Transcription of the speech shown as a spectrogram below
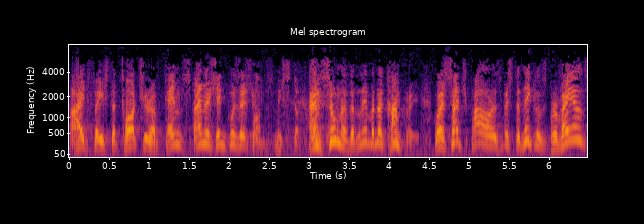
I'd face the torture of ten Spanish Inquisitions. Mr. And sooner than live in a country where such power as Mr. Nichols prevails,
